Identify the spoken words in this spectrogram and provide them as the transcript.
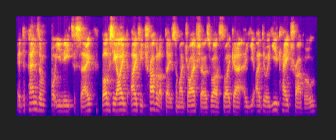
It depends on what you need to say. But obviously, I, I do travel updates on my drive show as well. So I get a, I do a UK travel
